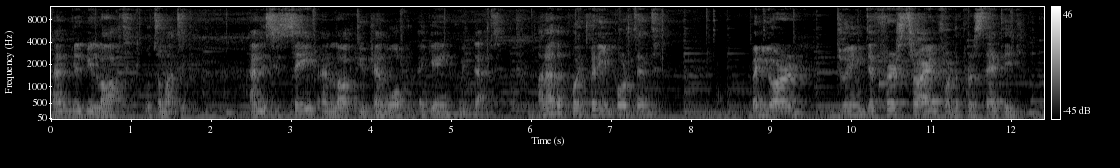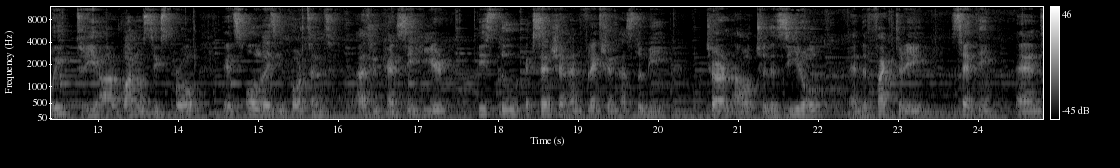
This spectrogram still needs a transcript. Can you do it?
and will be locked automatically. And this is safe and locked, you can walk again with that. Another point very important when you are doing the first trial for the prosthetic with 3R106 Pro, it's always important. As you can see here, these two extension and flexion has to be turned out to the zero and the factory setting and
